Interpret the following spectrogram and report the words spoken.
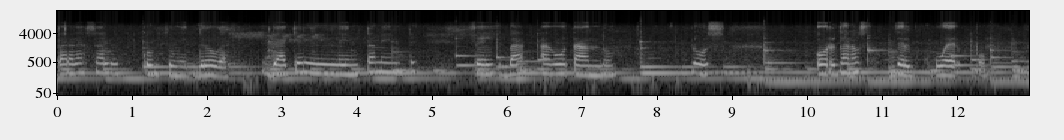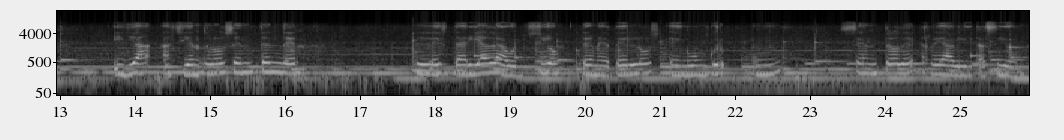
para la salud consumir drogas, ya que lentamente se les va agotando los órganos del cuerpo. Y ya haciéndolos entender les daría la opción de meterlos en un grupo centro de rehabilitación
